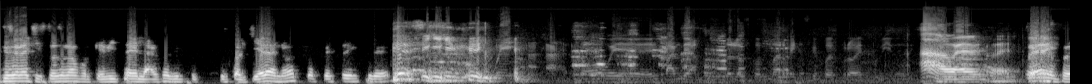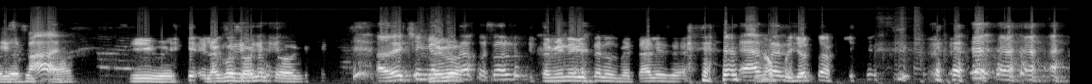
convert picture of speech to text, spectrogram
que suena chistoso, ¿no? Porque evita el ajo, pues, pues cualquiera, ¿no? Te apesta bien culero. sí, güey. No, güey, el pan de ajo es de las cosas más ricas que puedes probar en tu vida. Ah, bueno, bueno. Bueno, pero es pan. Sí, güey. El ajo solo, pero A ver, chingate Luego- un ajo solo. y también evita los metales. ¿eh? no, Ándale. pues yo también.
